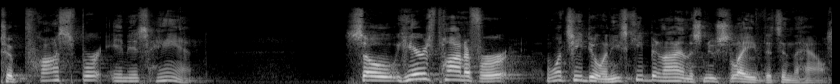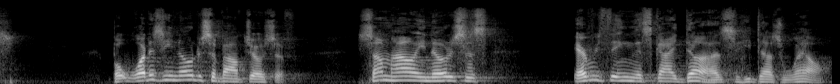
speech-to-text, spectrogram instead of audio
to prosper in his hand. So here's Potiphar. What's he doing? He's keeping an eye on this new slave that's in the house. But what does he notice about Joseph? Somehow he notices everything this guy does, he does well.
